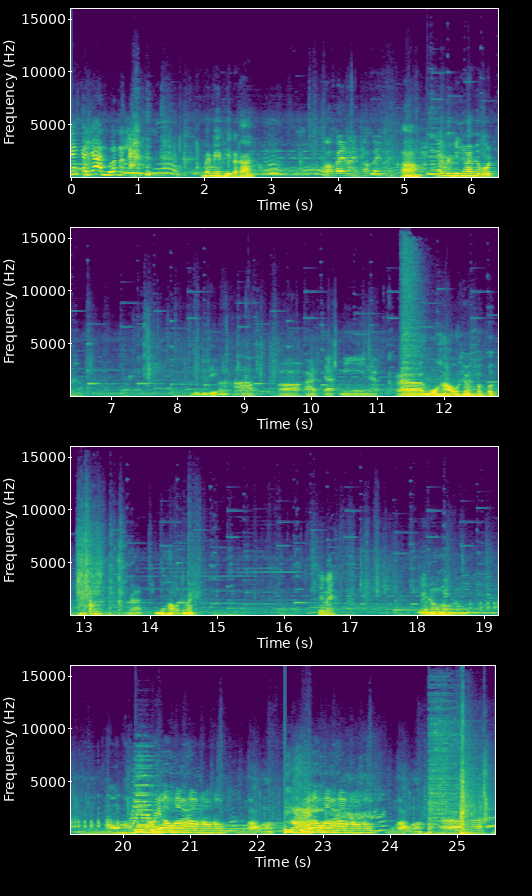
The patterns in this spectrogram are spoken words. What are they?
ยังกระย่านเบิร์ดนั่นแหละไม่มีพิษเหรอคะ ขอไปหน่อยขอไปหน่อยอ่าไม่มีพิษใช่ไหมพี่วุฒิดีๆก่อนนะครับอ๋ออาจจะมีนะครับอ่างูเห่าใช่ไหมครับนะงูเห่าใช่ไหมใช่ไหม ไม่เห่าเห่าเอาเอาพี่เอาอุ้ยเฮาเฮาเฮาเฮาเฮางูเห่าเห่าพี่เอาอุ้ยเฮาเฮาเฮาเฮาเฮางูเห่าเห่าอ่า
